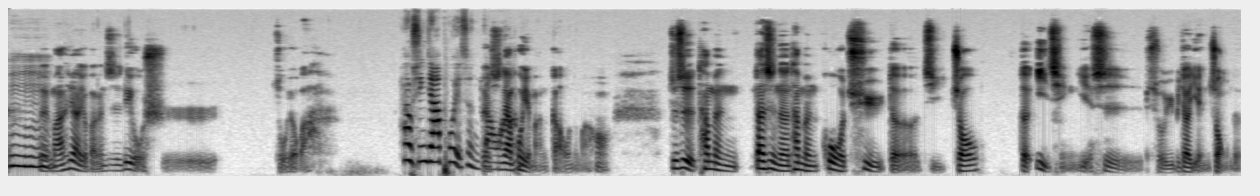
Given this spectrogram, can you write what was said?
嗯嗯，对，嗯马来西亚有百分之六十左右吧。还有新加坡也是很高对，啊，新加坡也蛮高的嘛，哈。就是他们，但是呢，他们过去的几周的疫情也是属于比较严重的，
